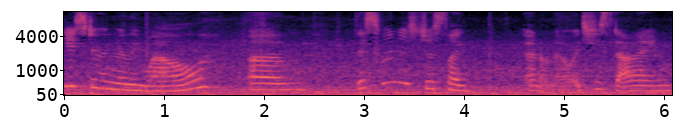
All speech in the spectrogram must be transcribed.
he's doing really well. Um, this one is just like, I don't know, it's just dying.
